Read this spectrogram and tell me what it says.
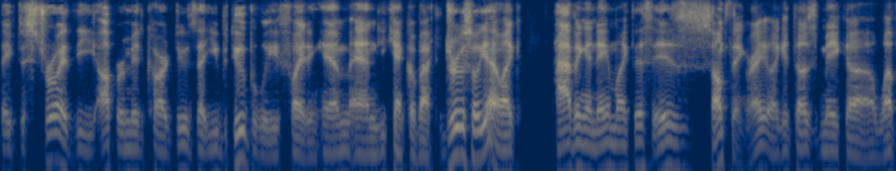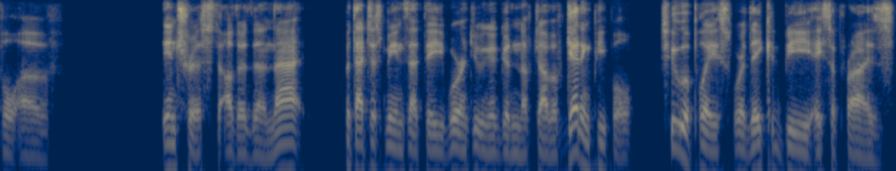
They've destroyed the upper mid card dudes that you do believe fighting him, and you can't go back to Drew. So yeah, like having a name like this is something, right? Like it does make a level of interest other than that. But that just means that they weren't doing a good enough job of getting people to a place where they could be a surprise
